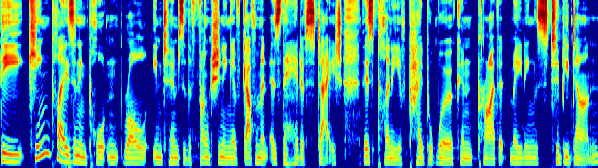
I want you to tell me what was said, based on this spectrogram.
The king plays an important role in terms of the functioning of government as the head of state. There's plenty of paperwork and private meetings to be done.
